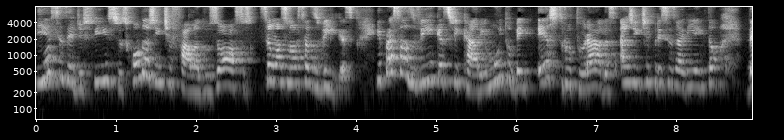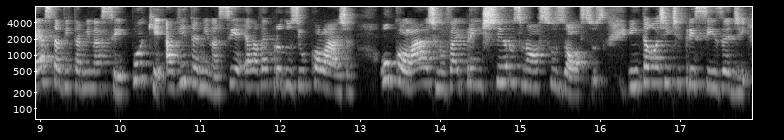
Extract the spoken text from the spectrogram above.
E esses edifícios, quando a gente fala dos ossos, são as nossas vigas. E para essas vigas ficarem muito bem estruturadas, a gente precisaria então desta vitamina C. Porque a vitamina C, ela vai produzir o colágeno. O colágeno vai preencher os nossos ossos. Então a gente precisa de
